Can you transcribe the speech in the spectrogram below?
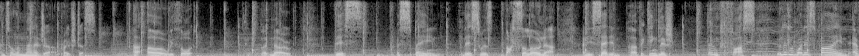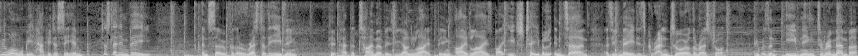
until the manager approached us. Uh oh, we thought. But no, this was Spain. This was Barcelona. And he said in perfect English, Don't fuss. Your little one is fine. Everyone will be happy to see him. Just let him be. And so, for the rest of the evening, Pip had the time of his young life being idolized by each table in turn as he made his grand tour of the restaurant. It was an evening to remember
